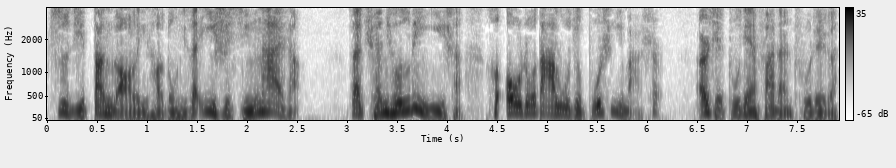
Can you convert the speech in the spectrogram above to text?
自己单搞了一套东西，在意识形态上，在全球利益上和欧洲大陆就不是一码事儿。而且逐渐发展出这个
